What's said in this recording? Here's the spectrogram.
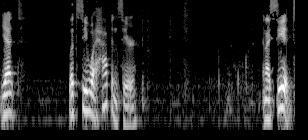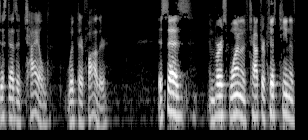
Yet, let's see what happens here. And I see it just as a child with their father. It says in verse 1 of chapter 15 of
